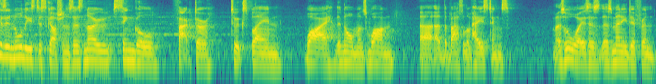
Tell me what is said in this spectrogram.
As in all these discussions, there's no single factor to explain why the Normans won uh, at the Battle of Hastings. As always, there's, there's many different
